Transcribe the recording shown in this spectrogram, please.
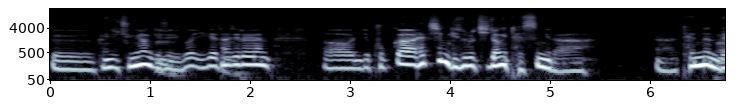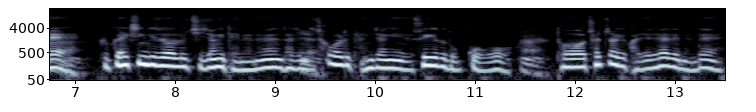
그 굉장히 중요한 기술이고 이게 음. 사실은 어 이제 국가 핵심 기술로 지정이 됐습니다. 아, 됐는데 어. 국가 핵심 기술로 지정이 되면은 사실 예. 처벌도 굉장히 수위도 높고 어. 더 철저하게 관리를 해야 되는데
